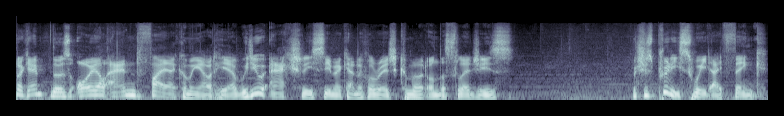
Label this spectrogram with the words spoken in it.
Okay, there's oil and fire coming out here. We do actually see Mechanical Rage come out on the sledges. Which is pretty sweet, I think.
